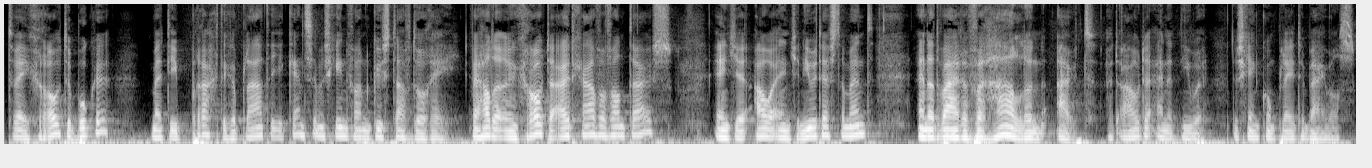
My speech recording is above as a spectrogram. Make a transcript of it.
twee grote boeken met die prachtige platen. Je kent ze misschien van Gustave Doré. Wij hadden er een grote uitgave van thuis. Eentje Oude, eentje Nieuwe Testament. En dat waren verhalen uit het Oude en het Nieuwe. Dus geen complete Bijbels.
